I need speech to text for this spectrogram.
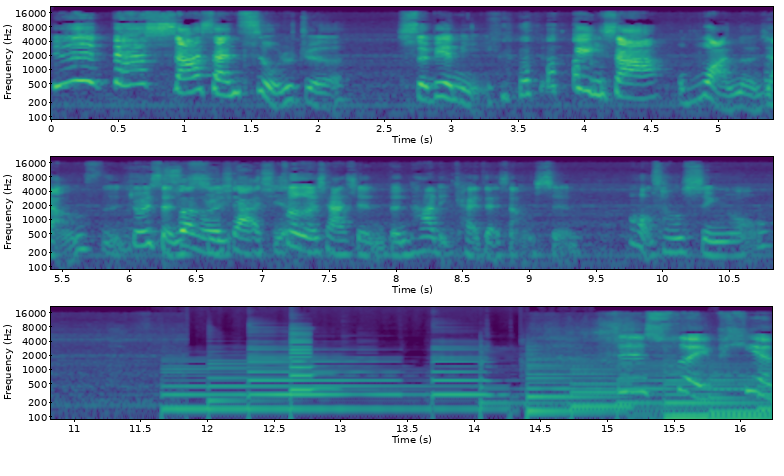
就是被他杀三次，我就觉得随便你，给你杀，我不玩了，这样子就会生气。愤而下线，愤而下线，等他离开再上线。我好伤心哦。这碎片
